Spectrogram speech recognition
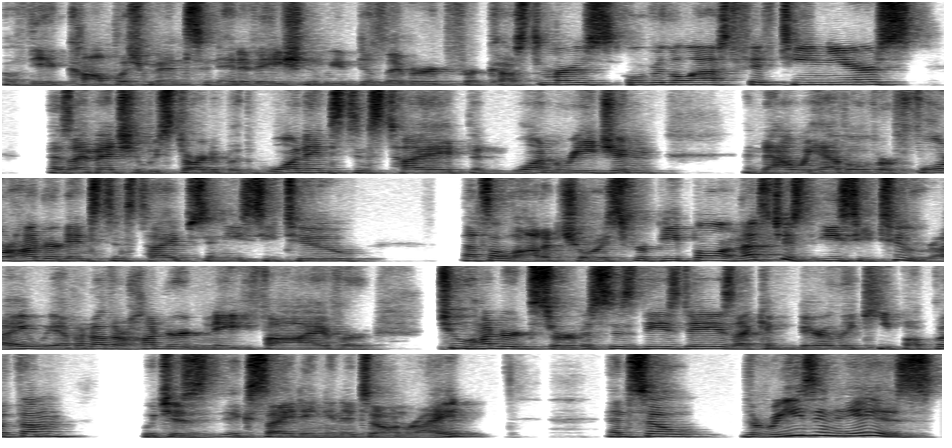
of the accomplishments and innovation we've delivered for customers over the last 15 years. As I mentioned, we started with one instance type and one region, and now we have over 400 instance types in EC2. That's a lot of choice for people, and that's just EC2, right? We have another 185 or 200 services these days. I can barely keep up with them, which is exciting in its own right. And so the reason is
